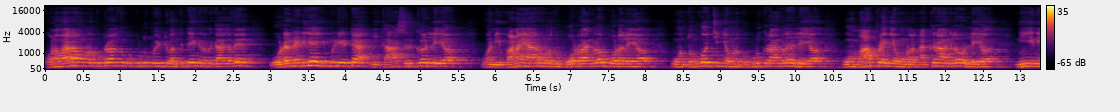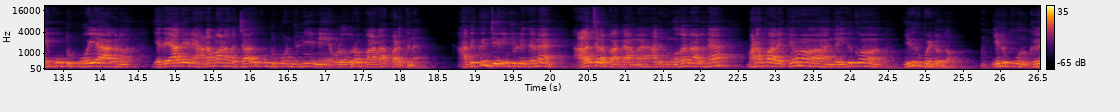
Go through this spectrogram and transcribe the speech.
போன வாரம் அவங்கள குற்றாலத்துக்கு கூப்பிட்டு போயிட்டு வந்துட்டேங்கிறதுக்காகவே உடனடியாக இம்மிடியட்டாக நீ காசு இருக்கோ இல்லையோ? உன் நீ பணம் யாரும் உனக்கு போடுறாங்களோ போடலையோ? உன் தொங்கோச்சிங்க உனக்கு கொடுக்குறாங்களோ இல்லையோ? உன் மாப்பிள்ளைங்க உங்களை நக்குறாங்களோ இல்லையோ? நீ என்னை கூப்பிட்டு போயே ஆகணும். எதையாவது என்னை அடமானம் வச்சாவது கூப்பிட்டு போன்னு சொல்லி என்னை எவ்வளோ தூரம் பாடாக படுத்தின. அதுக்கும் சரின்னு சொல்லி தானே அலைச்சலை பார்க்காம அதுக்கு முத நாள் தான் மணப்பாறைக்கும் அந்த இதுக்கும் இதுக்கு போயிட்டு வந்தோம். எழுப்பூருக்கு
